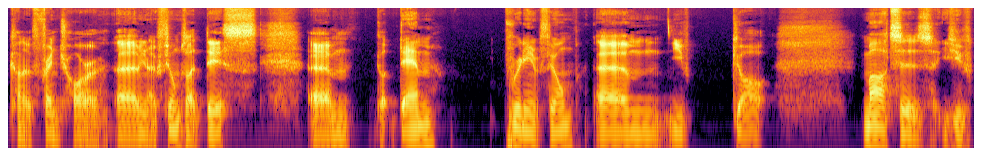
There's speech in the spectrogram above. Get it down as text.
kind of French horror. Uh, you know, films like this. Um, got Dem, brilliant film. Um, you've got Martyrs. You've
